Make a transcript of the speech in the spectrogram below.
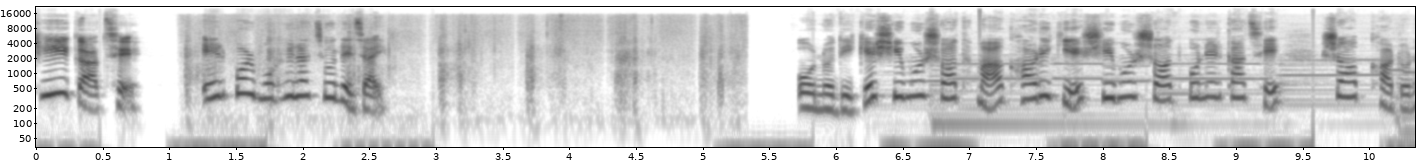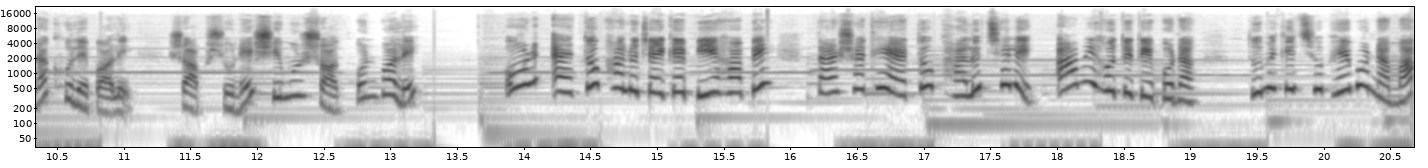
ঠিক আছে। এরপর মহিলা চলে যায়। অন্যদিকে শিমুর সৎ মা ঘরে গিয়ে শিমুর সৎ বোনের কাছে সব ঘটনা খুলে বলে। সব শুনে শিমুর সৎ বোন বলে, ওর এত ভালো জায়গায় বিয়ে হবে, তার সাথে এত ভালো ছেলে আমি হতে দেব না। তুমি কিছু ভেবো না, মা।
